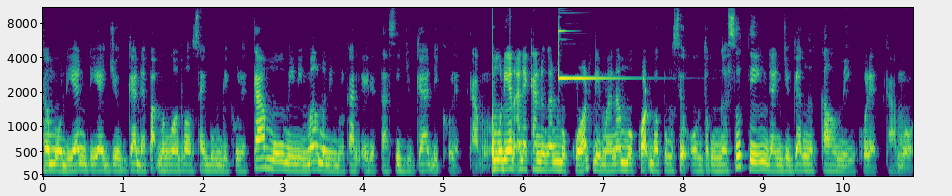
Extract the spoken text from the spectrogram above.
kemudian dia juga dapat mengontrol sebum di kulit kamu, minimal menimbulkan iritasi juga di kulit kamu. Kemudian ada kandungan mugwort, di mana mugwort berfungsi untuk ngesuting dan juga ngekalming kulit kamu.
